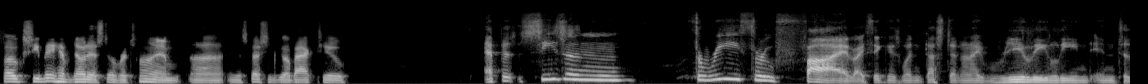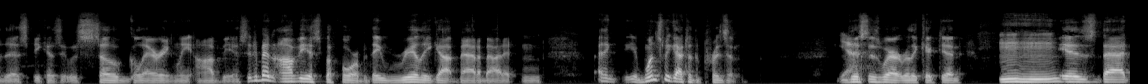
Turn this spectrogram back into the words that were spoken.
folks, you may have noticed over time, uh, and especially if you go back to epi- season three through five, I think, is when Dustin and I really leaned into this because it was so glaringly obvious. It had been obvious before, but they really got bad about it. And I think once we got to the prison, Yeah. this is where it really kicked in. Mm-hmm. Is that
